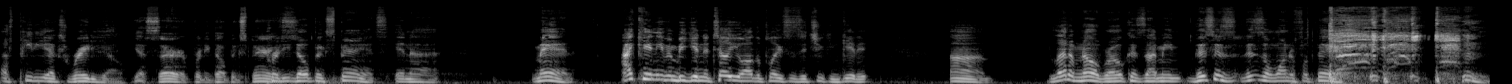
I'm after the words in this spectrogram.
of PDX Radio. Yes, sir. Pretty dope experience. Pretty dope experience. And uh man, I can't even begin to tell you all the places that you can get it. Um let them know, bro, cuz I mean, this is this is a wonderful thing.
